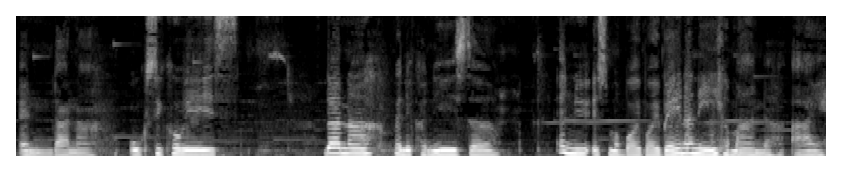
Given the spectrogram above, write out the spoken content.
en daarna ook ziek geweest. Daarna ben ik genezen en nu is mijn boy-boy bijna 9 maanden. Ai,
